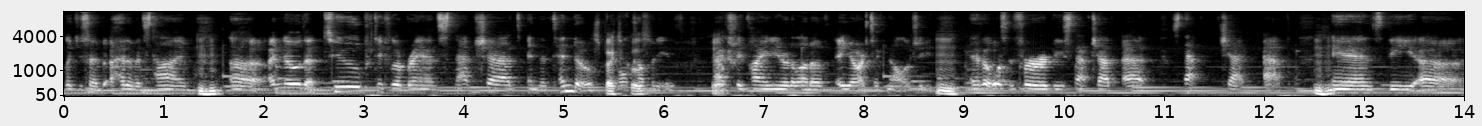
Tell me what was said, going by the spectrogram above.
like you said, ahead of its time. Uh, I know that two particular brands, Snapchat and Nintendo, all Spectacles. companies, Yeah. Mm. actually pioneered a lot of AR technology. And if it wasn't for the Snapchat app, Snapchat app Mm-hmm. and the uh,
